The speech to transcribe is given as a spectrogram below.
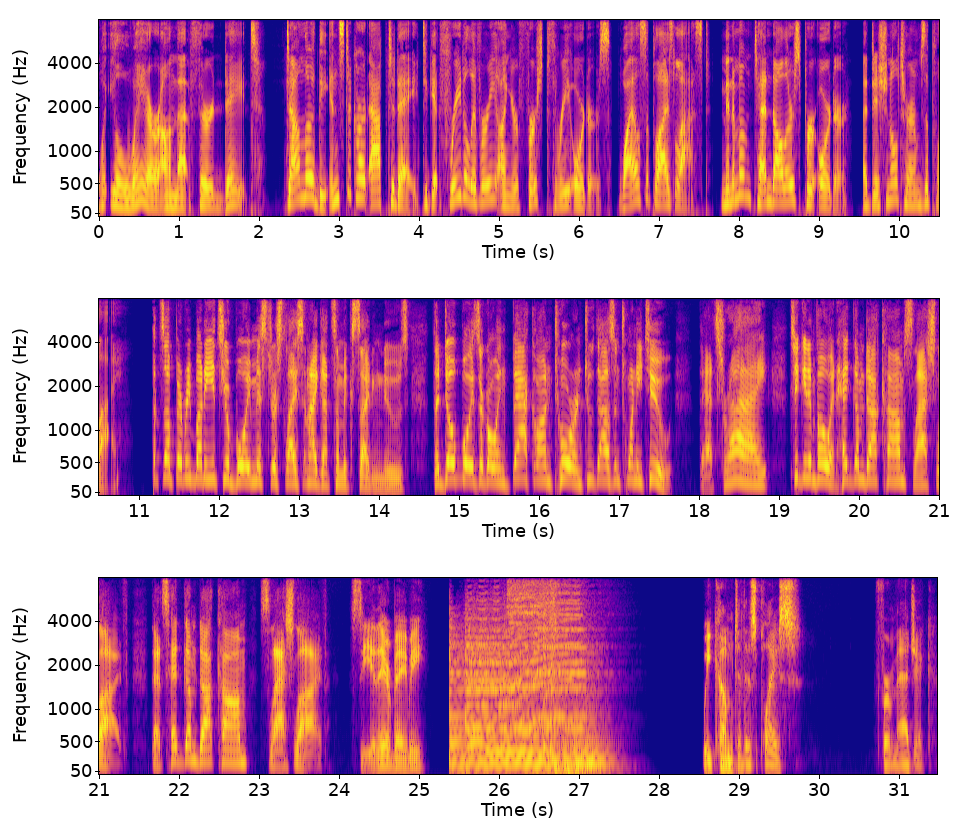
what you'll wear on that third date. Download the Instacart app today to get free delivery on your first three orders while supplies last. Minimum $10 per order. Additional terms apply. What's up, everybody? It's your boy, Mr. Slice, and I got some exciting news. The Doughboys are going back on tour in 2022. That's right. Ticket info at headgum.com slash live. That's headgum.com slash live. See you there, baby. We come to this place for magic.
